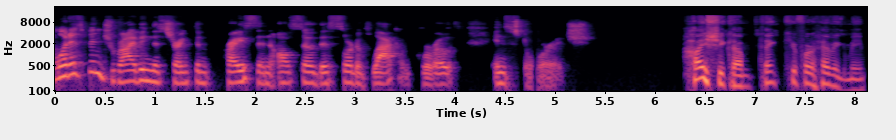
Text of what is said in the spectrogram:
What has been driving the strength in price and also this sort of lack of growth in storage? Hi, Shikha. Thank you for having me.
